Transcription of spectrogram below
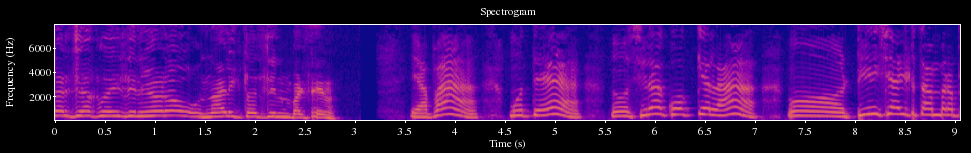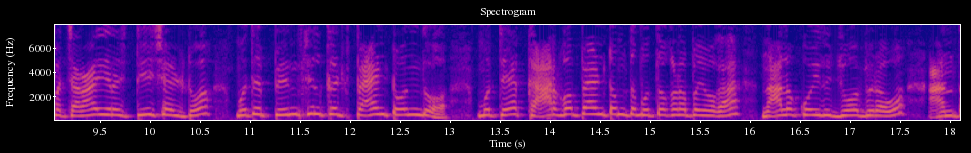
ಖರ್ಚು ಹಾಕ್ತಿದ್ದೀನಿ ಹೇಳು. ನಾಳೆಗೆ ತರ್ತೀನಿ ಬಟ್ಟೆ ಯಪ್ಪ, ಮತ್ತೆ ಸಿರಾಕ್ ಹೋಗ್ತಿಲ್ಲ ಟೀ ಶರ್ಟ್ ತಂಬರಪ್ಪ ಚೆನ್ನಾಗಿರೋ ಟೀ ಶರ್ಟ್ ಮತ್ತೆ ಪೆನ್ಸಿಲ್ ಕಟ್ ಪ್ಯಾಂಟ್ ಒಂದು. ಮತ್ತೆ ಕಾರ್ಗೋ ಪ್ಯಾಂಟ್ ಅಂತ ಬರ್ತಕಳಪ್ಪ ಇವಾಗ. ನಾಲ್ಕು, ಐದು ಜೋಬ್ ಅಂತ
